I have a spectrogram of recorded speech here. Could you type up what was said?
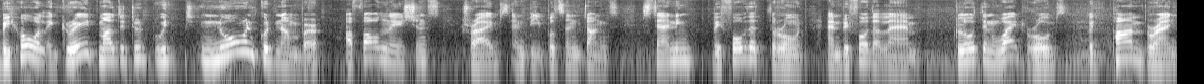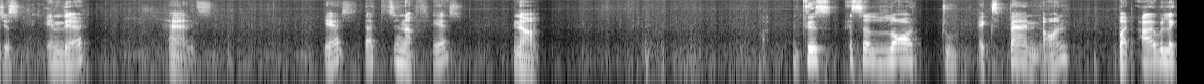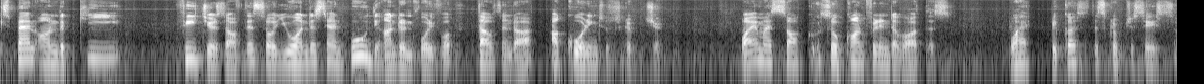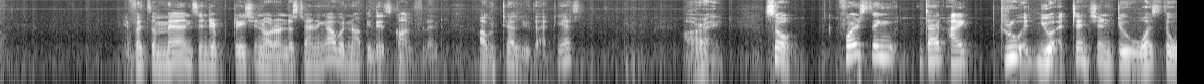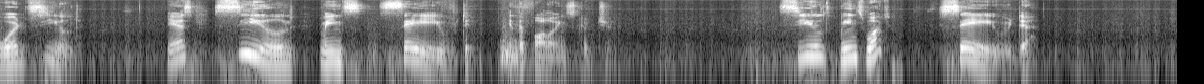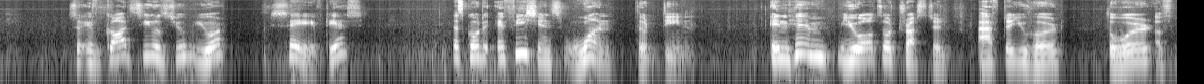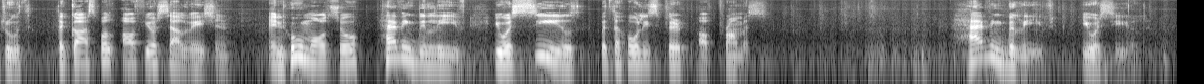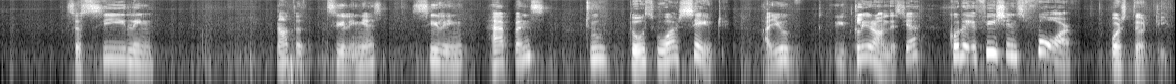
Behold, a great multitude which no one could number of all nations, tribes, and peoples and tongues, standing before the throne and before the Lamb, clothed in white robes with palm branches in their hands. Yes, that's enough. Yes? Now, this is a lot to expand on, but I will expand on the key features of this so you understand who the 144,000 are according to Scripture. Why am I so, so confident about this? Why? Because the Scripture says so. If it's a man's interpretation or understanding, I would not be this confident. I would tell you that, yes? All right. So, first thing that I drew your attention to was the word sealed. Yes? Sealed means saved in the following scripture. Sealed means what? saved. So if God seals you, you're saved. Yes? Let's go to Ephesians 1:13. In him you also trusted after you heard the word of truth, the gospel of your salvation, in whom also, having believed, you were sealed with the Holy Spirit of promise. Having believed, you were sealed. So, sealing, not the sealing, yes, sealing happens to those who are saved. Are you, you clear on this? Yeah? Go to Ephesians 4, verse 30.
